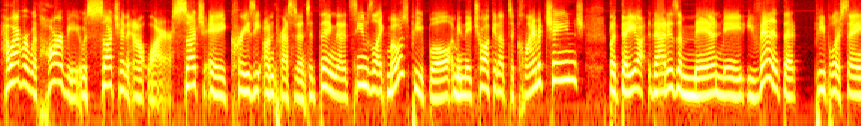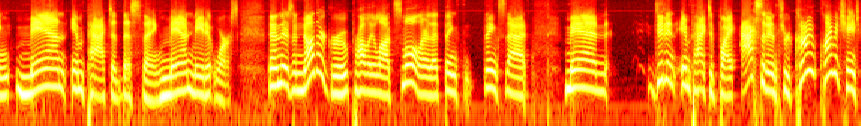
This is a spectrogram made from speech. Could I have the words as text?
However, with Harvey, it was such an outlier, such a crazy, unprecedented thing that it seems like most people, I mean, they chalk it up to climate change, but they uh, that is a man-made event that people are saying man impacted this thing, man made it worse. Then there's another group, probably a lot smaller, that thinks thinks that man didn't impact it by accident through climate change.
